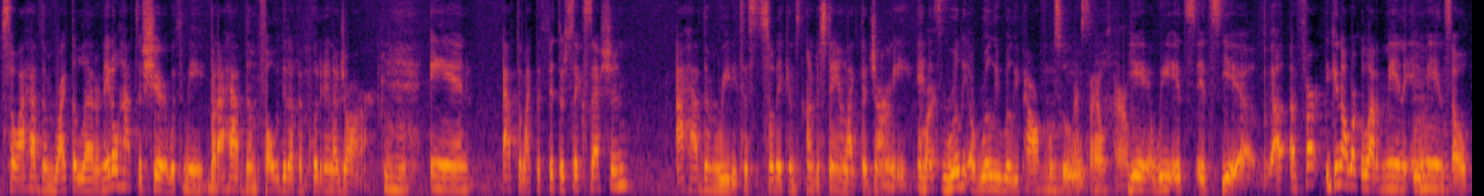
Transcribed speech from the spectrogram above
So i have them write the letter and they don't have to share it with me but i have them fold it up and put it in a jar. Mm-hmm. And after like the fifth or sixth session i have them read it to, so they can understand like the journey. And Right. it's really a really really powerful mm, tool. that sounds powerful. yeah we it's it's yeah. Uh, uh, fir- you know i work with a lot of men and mm-hmm. men so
